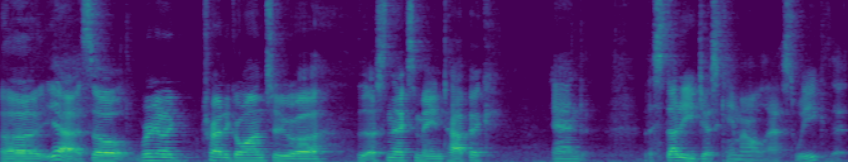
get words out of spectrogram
uh, yeah, so we're gonna try to go on to uh, this next main topic, and the study just came out last week that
